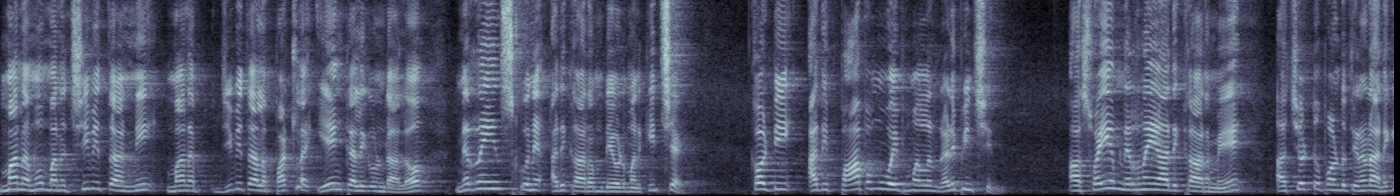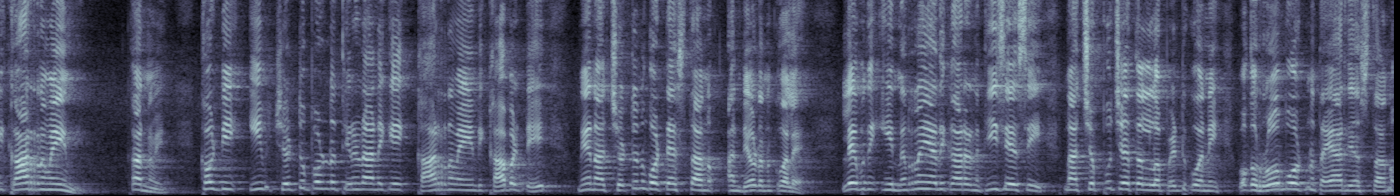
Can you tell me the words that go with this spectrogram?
మనము మన జీవితాన్ని మన జీవితాల పట్ల ఏం కలిగి ఉండాలో నిర్ణయించుకునే అధికారం దేవుడు మనకి ఇచ్చాడు కాబట్టి అది పాపము వైపు మనల్ని నడిపించింది. ఆ స్వయం నిర్ణయాధికారమే ఆ చెట్టు పండు తినడానికి కారణమైంది. కారణమైంది. కాబట్టి ఈ చెట్టు పండు తినడానికి కారణమైంది కాబట్టి నేను ఆ చెట్టును కొట్టేస్తాను అని దేవుడు అనుకోలే. లేకపోతే ఈ నిర్ణయాధికారాన్ని తీసేసి నా చెప్పు చేతల్లో పెట్టుకొని ఒక రోబోట్ను తయారు చేస్తాను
